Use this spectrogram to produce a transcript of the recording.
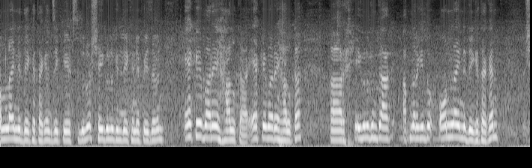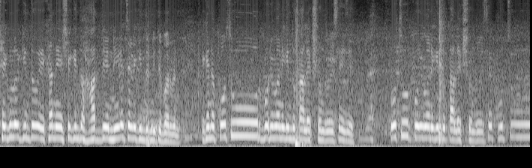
অনলাইনে দেখে থাকেন যে কেটসগুলো সেইগুলো কিন্তু এখানে পেয়ে যাবেন। একেবারে হালকা একেবারে হালকা। আর এগুলো কিন্তু আপনারা কিন্তু অনলাইনে দেখে থাকেন। সেগুলো কিন্তু এখানে এসে কিন্তু হাত দিয়ে নেড়ে চেড়ে কিন্তু নিতে পারবেন। এখানে প্রচুর পরিমাণে কিন্তু কালেকশন রয়েছে, এই যে প্রচুর পরিমাণে কিন্তু কালেকশন রয়েছে, প্রচুর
